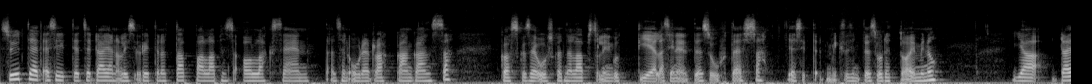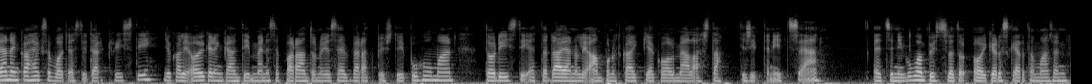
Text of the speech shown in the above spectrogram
Syytteet esitti, että se Diane olisi yrittänyt tappaa lapsensa ollakseen tämän sen uuden rakkaan kanssa, koska se uskoi, että ne lapset olivat niin tiellä siinä suhteessa ja sitten, että miksi se suhde toiminut. Ja Dianen kahdeksanvuotias tytär Kristi, joka oli oikeudenkäyntiin mennessä parantunut ja sen verran pystyi puhumaan, todisti, että Diane oli ampunut kaikkia kolmea lasta ja sitten itseään. Että se niinku vaan pystyi oikeudessa kertomaan sen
